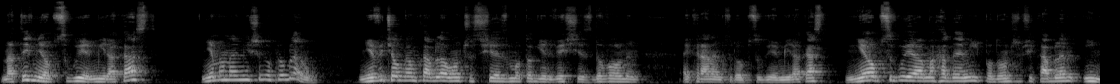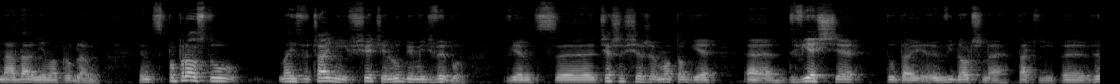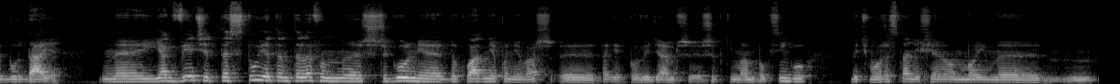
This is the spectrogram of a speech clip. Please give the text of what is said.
natywnie obsługuje Miracast, nie ma najmniejszego problemu. Nie wyciągam kabla, łączę się z Moto G200 z dowolnym ekranem, który obsługuje Miracast. Nie obsługuje AMA HDMI, podłączam się kablem i nadal nie ma problemu. Więc po prostu najzwyczajniej w świecie lubię mieć wybór. Więc e, cieszę się, że Moto G200 tutaj e, widoczne taki e, wybór daje. E, Jak wiecie, testuję ten telefon e, szczególnie dokładnie, ponieważ, e, tak jak powiedziałem przy szybkim unboxingu, być może stanie się on moim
